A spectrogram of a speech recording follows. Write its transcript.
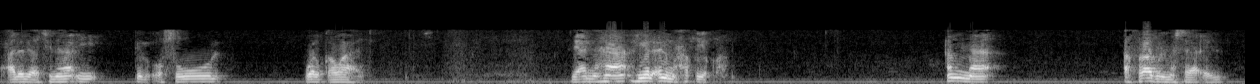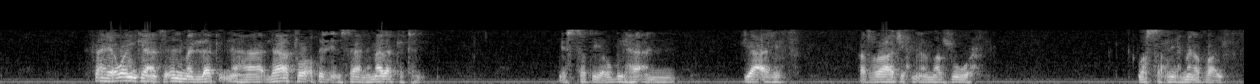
على الاعتناء بالأصول والقواعد. لأنها هي العلم حقيقة. أما أفراد المسائل فهي وإن كانت علما لكنها لا تعطي الإنسان ملكة يستطيع بها أن يعرف الراجح من المرجوح والصحيح من الضعيف.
